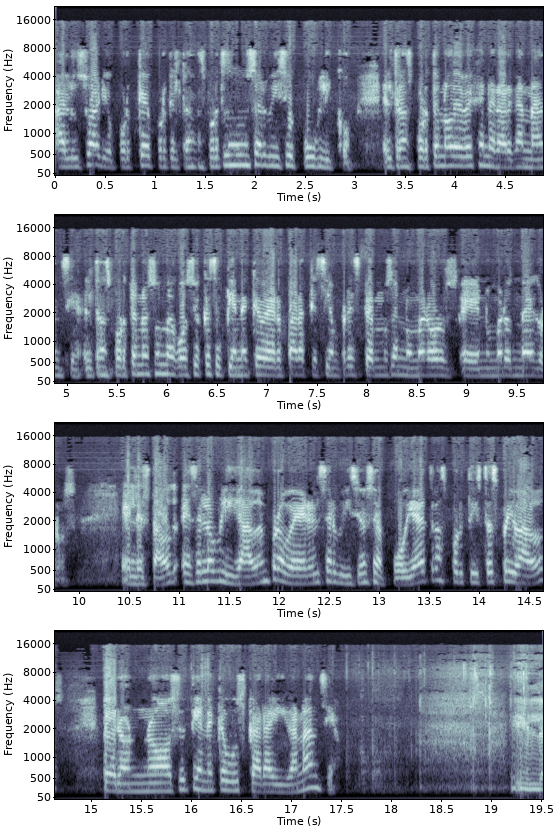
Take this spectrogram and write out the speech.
al usuario. ¿Por qué? Porque el transporte es un servicio público. El transporte no debe generar ganancia. El transporte no es un negocio que se tiene que ver para que siempre estemos en números, eh, números negros. El Estado es el obligado en proveer el servicio, se apoya de transportistas privados, pero no se tiene que buscar ahí ganancia. El,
